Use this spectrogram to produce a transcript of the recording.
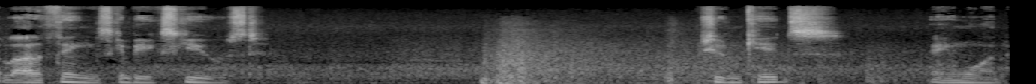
A lot of things can be excused. Shooting kids ain't one.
